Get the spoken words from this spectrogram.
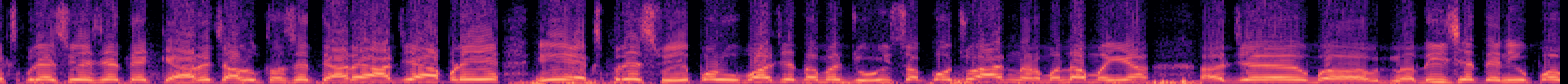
એક્સપ્રેસ વે છે, તે ક્યારે ચાલુ થશે? ત્યારે આજે આપણે એ એક્સપ્રેસ વે પર ઊભા છે, તમે જોઈ શકો છો. આ નર્મદા મૈયા જે નદી છે, તેની ઉપર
